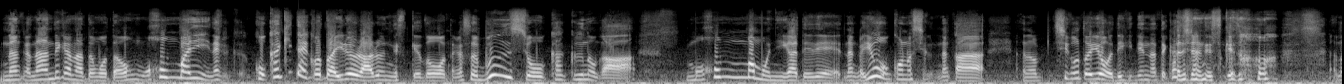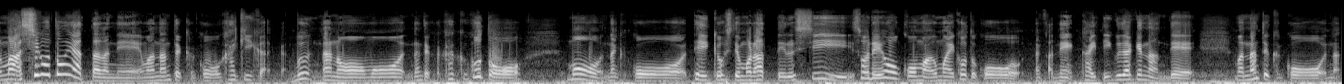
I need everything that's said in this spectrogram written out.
なんかなんでかなと思ったら、ほほんまになんかこう書きたいことはいろいろあるんですけど、なんかその文章を書くのが、もうほんまも苦手で、なんかようこのし、なんか、あの、仕事ようできてんなって感じなんですけど、あの、まあ仕事やったらね、まあなんていうかこう書きか、文、あの、もう、なんていうか書くことを、もうなんかこう提供してもらってるし、それをこうまあうまいことこう、なんかね、書いていくだけなんで、まあなんていうかこう、な、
